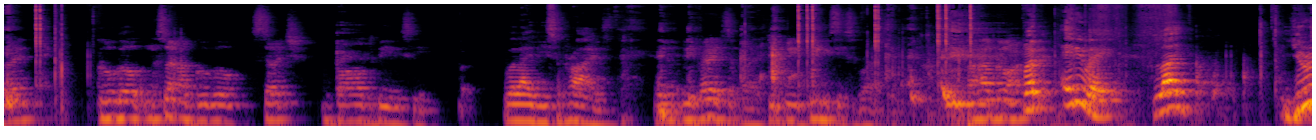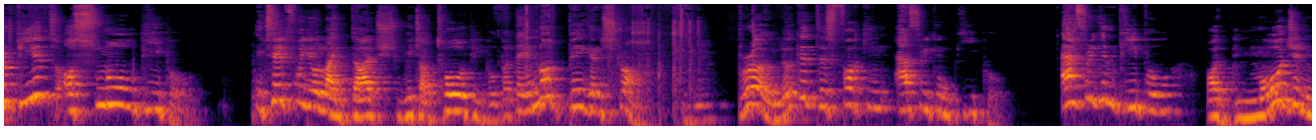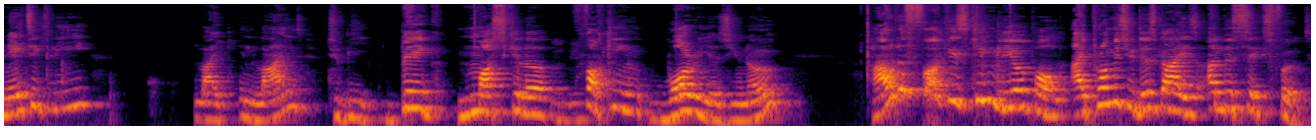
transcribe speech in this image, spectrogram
right? Google, no, sorry, not Google. Search bald BBC. Will I be surprised? You'd be very surprised. You'd be BBC surprised. On. But anyway, like Europeans are small people, except for your like Dutch, which are tall people, but they're not big and strong. Mm-hmm. Bro, look at this fucking African people. African people are more genetically like in line to be big, muscular, mm-hmm. fucking warriors, you know? How the fuck is King Leopold? I promise you, this guy is under six foot.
